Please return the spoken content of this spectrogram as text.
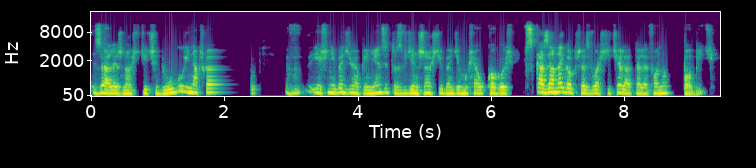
zależności czy długu i na przykład jeśli nie będzie miał pieniędzy, to z wdzięczności będzie musiał kogoś wskazanego przez właściciela telefonu pobić,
